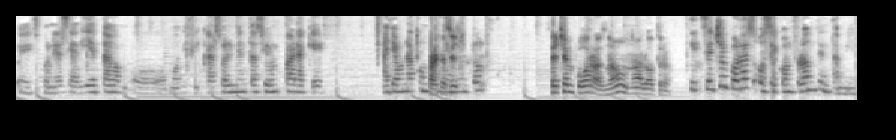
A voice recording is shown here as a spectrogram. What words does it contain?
exponerse a dieta o, modificar su alimentación para que haya un acompañamiento. Se, echen porras, ¿no? Uno al otro. Y se echen porras o se confronten también.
